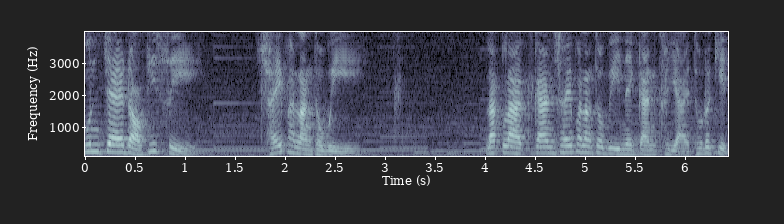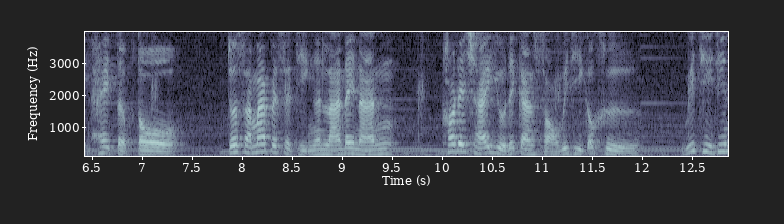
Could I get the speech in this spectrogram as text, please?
กุญแจดอกที่ 4 ใช้พลังทวี หลักๆการใช้พลังทวีในการขยายธุรกิจให้เติบโต จนสามารถเป็นเศรษฐีเงินล้านได้นั้น เขาได้ใช้อยู่ด้วยกัน 2 วิธีก็คือ วิธีที่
